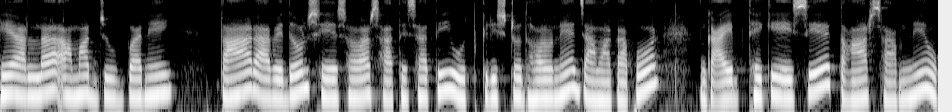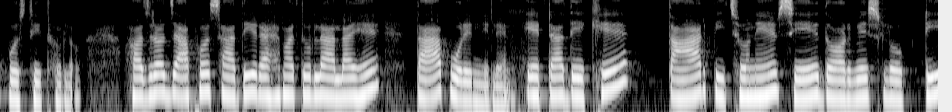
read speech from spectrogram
হে আল্লাহ, আমার জুব্বা নেই। তার আবেদন শেষ হওয়ার সাথে সাথেই উৎকৃষ্ট ধরনের জামা কাপড় গায়েব থেকে এসে তার সামনে উপস্থিত হলো। হজরত জাফর সাদি রহমাতুল্লাহ আলাহে তা পরে নিলেন। এটা দেখে তার পিছনের সে দরবেশ লোকটি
